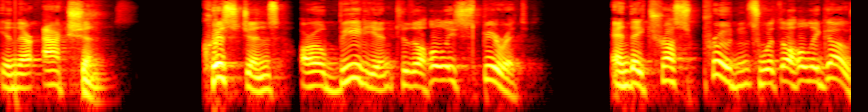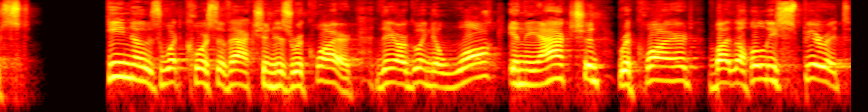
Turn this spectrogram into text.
in their actions. Christians are obedient to the Holy Spirit and they trust prudence with the Holy Ghost. He knows what course of action is required. They are going to walk in the action required by the Holy Spirit.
